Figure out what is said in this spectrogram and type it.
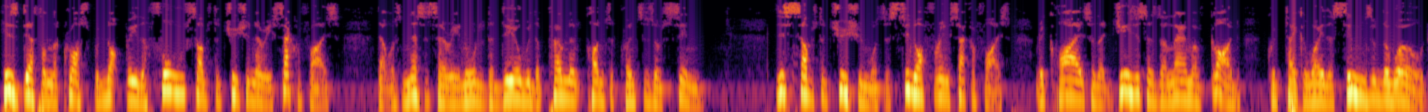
his death on the cross would not be the full substitutionary sacrifice that was necessary in order to deal with the permanent consequences of sin. This substitution was the sin offering sacrifice required so that Jesus, as the Lamb of God, could take away the sins of the world.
